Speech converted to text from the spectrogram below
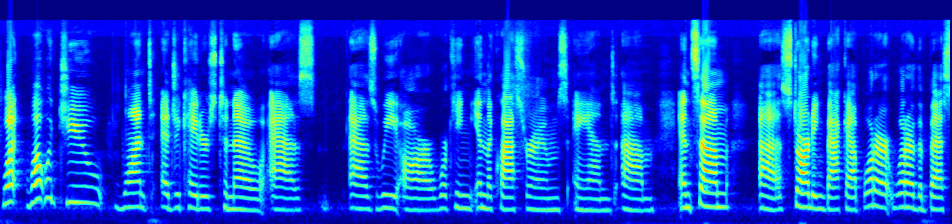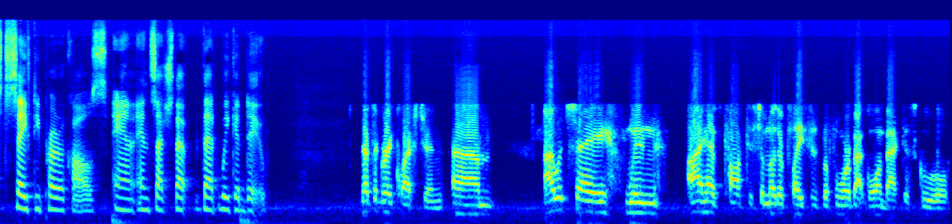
What what would you want educators to know as as we are working in the classrooms and um, and some uh, starting back up? What are what are the best safety protocols and, and such that that we could do? That's a great question. Um, I would say when I have talked to some other places before about going back to school,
